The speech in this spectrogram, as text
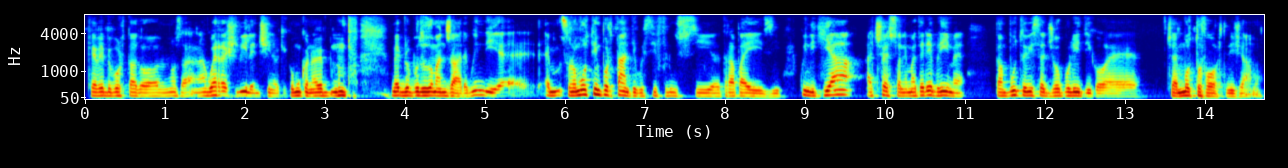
che avrebbe portato so, a una guerra civile in Cina, che comunque non, avrebbe, non, non avrebbero potuto mangiare. Quindi eh, è, sono molto importanti questi flussi eh, tra paesi. Quindi chi ha accesso alle materie prime da un punto di vista geopolitico è, cioè, molto forte, diciamo.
